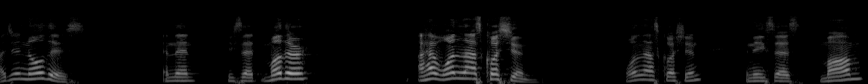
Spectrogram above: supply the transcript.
I didn't know this. And then he said, mother, I have one last question. One last question. And he says, mom,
